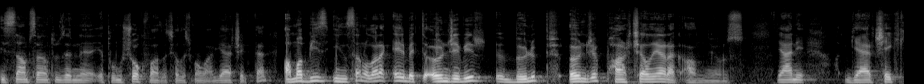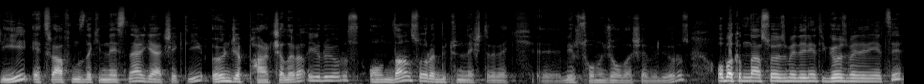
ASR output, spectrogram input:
İslam sanatı üzerine yapılmış çok fazla çalışma var gerçekten. Ama biz insan olarak elbette önce bir bölüp önce parçalayarak anlıyoruz. Yani gerçekliği, etrafımızdaki nesnel gerçekliği önce parçalara ayırıyoruz. Ondan sonra bütünleştirerek e, bir sonuca ulaşabiliyoruz. O bakımdan söz medeniyeti, göz medeniyeti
